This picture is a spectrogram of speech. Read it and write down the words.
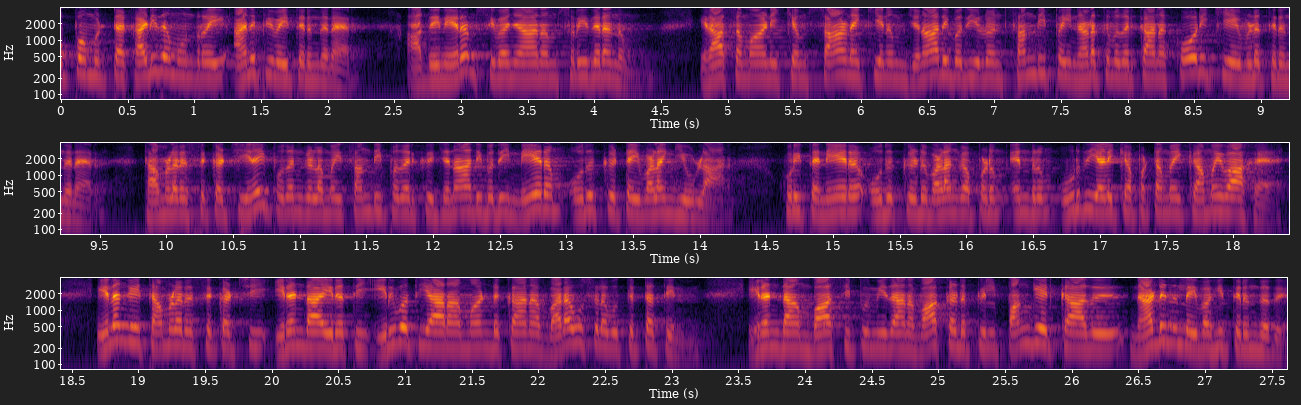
ஒப்பமிட்ட கடிதம் ஒன்றை அனுப்பி வைத்திருந்தனர். அதே நேரம் சிவஞானம் ஸ்ரீதரனும் இராசமாணிக்கம் சாணக்கியனும் ஜனாதிபதியுடன் சந்திப்பை நடத்துவதற்கான கோரிக்கையை விடுத்திருந்தனர். தமிழரசு கட்சியினை புதன்கிழமை சந்திப்பதற்கு ஜனாதிபதி நேரம் ஒதுக்கீட்டை வழங்கியுள்ளார். குறித்த நேர ஒதுக்கீடு வழங்கப்படும் என்றும் உறுதியளிக்கப்பட்டமைக்கு அமைவாக இலங்கை தமிழரசு கட்சி இரண்டாயிரத்தி இருபத்தி ஆறாம் ஆண்டுக்கான வரவு செலவு திட்டத்தின் இரண்டாம் வாசிப்பு மீதான வாக்கெடுப்பில் பங்கேற்காது நடுநிலை வகித்திருந்தது.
